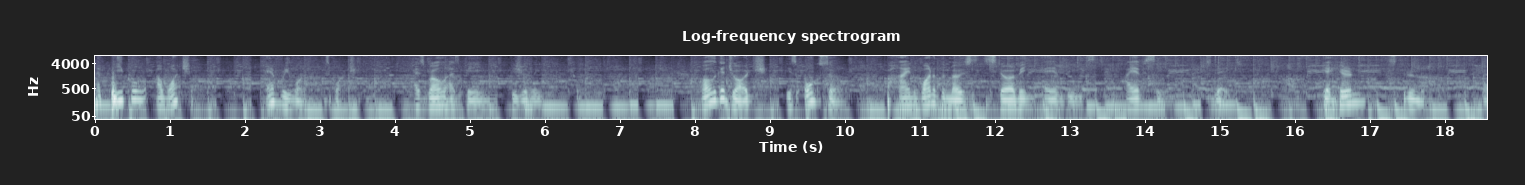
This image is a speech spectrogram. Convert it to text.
that people are watching. Everyone is watching, as well as being visually Olga George is also behind one of the most disturbing AMVs I have seen to date. Gehirn Strumen. I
